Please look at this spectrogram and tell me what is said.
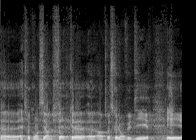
euh, être conscient du fait que euh, entre ce que l'on veut dire et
